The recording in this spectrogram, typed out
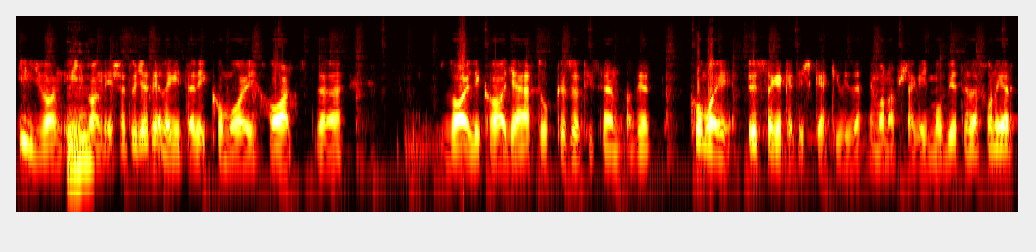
Így van, így Mhm. van. És hát ugye tényleg itt elég komoly harc eh, zajlik a gyártók között, hiszen azért komoly összegeket is kell kivizetni manapság egy mobiltelefonért,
